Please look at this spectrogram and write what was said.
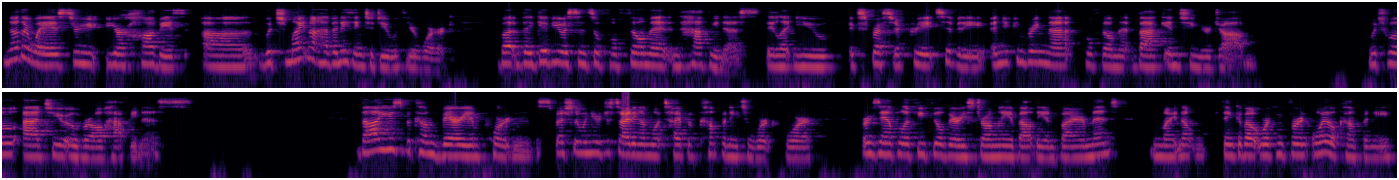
Another way is through your hobbies, uh, which might not have anything to do with your work, but they give you a sense of fulfillment and happiness. They let you express your creativity, and you can bring that fulfillment back into your job, which will add to your overall happiness. Values become very important, especially when you're deciding on what type of company to work for. For example, if you feel very strongly about the environment, you might not think about working for an oil company.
